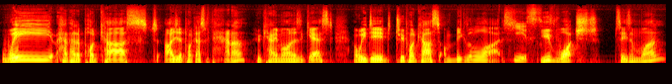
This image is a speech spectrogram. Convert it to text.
We have had a podcast. I did a podcast with Hannah, who came on as a guest, and we did two podcasts on Big Little Lies. Yes. You've watched season one.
